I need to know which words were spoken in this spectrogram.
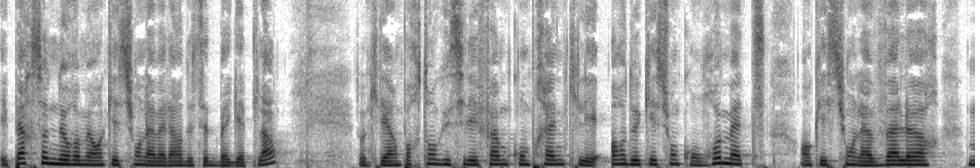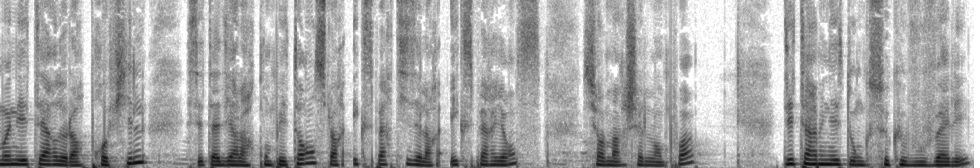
Et personne ne remet en question la valeur de cette baguette-là. Donc il est important que si les femmes comprennent qu'il est hors de question qu'on remette en question la valeur monétaire de leur profil, c'est-à-dire leurs compétences, leur expertise et leur expérience sur le marché de l'emploi. Déterminez donc ce que vous valez.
